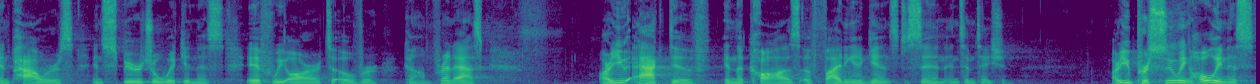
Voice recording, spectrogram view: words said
and powers and spiritual wickedness if we are to overcome. Friend, ask are you active in the cause of fighting against sin and temptation? Are you pursuing holiness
